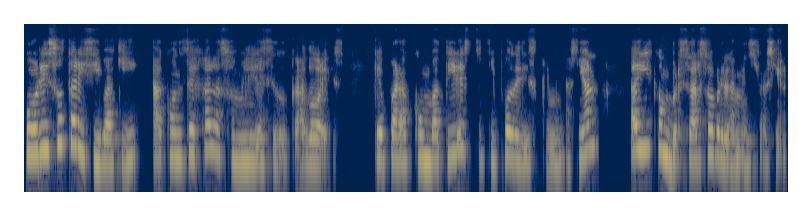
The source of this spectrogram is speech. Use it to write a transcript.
Por eso Tarisibaki aconseja a las familias y educadores que para combatir este tipo de discriminación hay que conversar sobre la menstruación.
